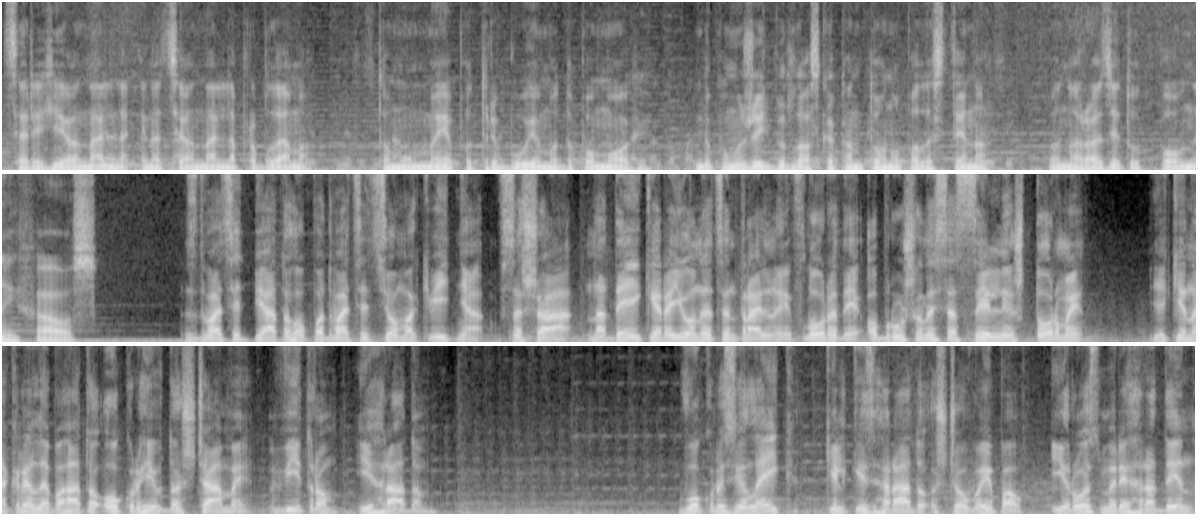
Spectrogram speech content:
Це регіональна і національна проблема. Тому ми потребуємо допомоги. Допоможіть, будь ласка, кантону Палестина, бо наразі тут повний хаос. З 25 по 27 квітня в США на деякі райони центральної Флориди обрушилися сильні шторми, які накрили багато округів дощами, вітром і градом. В окрузі Лейк кількість граду, що випав, і розміри градин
